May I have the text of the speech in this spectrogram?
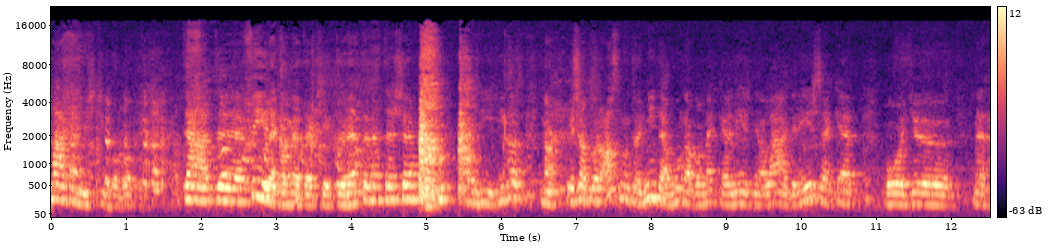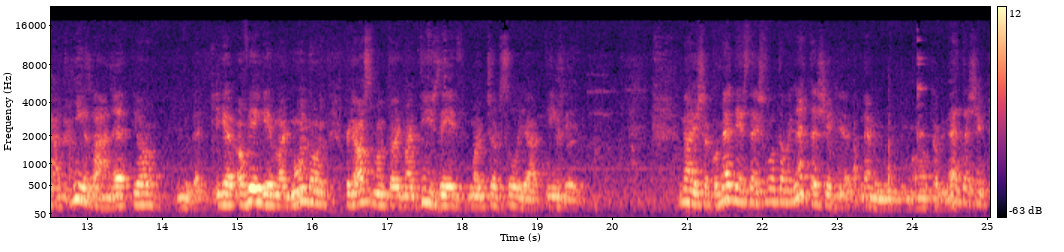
már nem is csipogok. Tehát eh, félek a betegségtől rettenetesen, ez így igaz. Na, és akkor azt mondta, hogy minden hónapban meg kell nézni a lágy részeket, hogy, mert hát nyilván, eh, ja, mindegy. Igen, a végén majd mondom, hogy azt mondta, hogy majd tíz év, majd csak szóljál, tíz év. Na és akkor megnézte, és mondtam, hogy ne tessék, nem mondtam, hogy ne tessék,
